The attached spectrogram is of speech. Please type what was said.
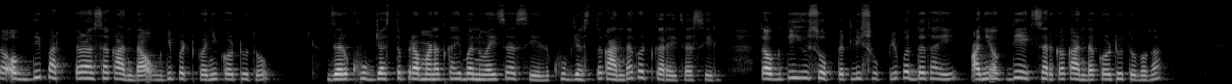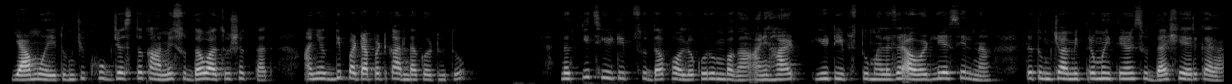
तर अगदी पातळ असा कांदा अगदी पटकनी कट होतो. जर खूप जास्त प्रमाणात काही बनवायचं असेल खूप जास्त कांदा कट करायचा असेल तर अगदी ही सोप्यातली सोपी पद्धत आहे आणि अगदी एकसारखा कांदा कट होतो बघा. यामुळे तुमची खूप जास्त कामेसुद्धा वाचू शकतात आणि अगदी पटापट कांदा कट होतो. नक्कीच ही टिप्ससुद्धा फॉलो करून बघा. आणि हा ही टिप्स तुम्हाला जर आवडली असेल ना तर तुमच्या मित्रमैत्रिणीसुद्धा शेअर करा.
